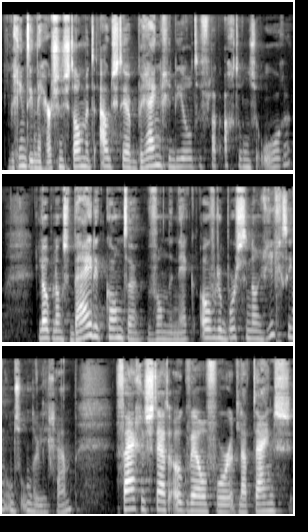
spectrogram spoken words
Die begint in de hersenstam, het oudste breingedeelte vlak achter onze oren. Loopt langs beide kanten van de nek, over de borst en dan richting ons onderlichaam. Vagus staat ook wel voor het Latijns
